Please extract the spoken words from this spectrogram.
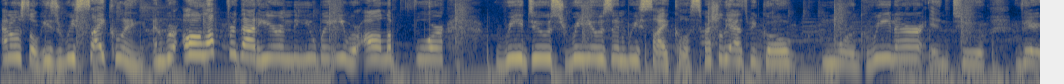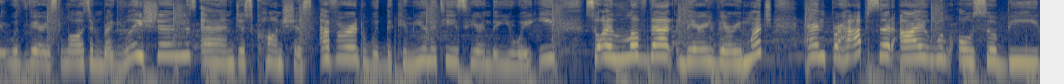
And also, he's recycling, and we're all up for that here in the UAE. We're all up for reduce, reuse, and recycle, especially as we go more greener into very with various laws and regulations and just conscious effort with the communities here in the UAE. So I love that very, very much. And perhaps that I will also be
